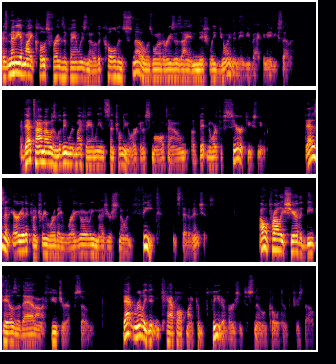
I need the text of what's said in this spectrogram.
As many of my close friends and families know, the cold and snow was one of the reasons I initially joined the Navy back in 87. At that time, I was living with my family in central New York in a small town a bit north of Syracuse, New York. That is an area of the country where they regularly measure snow in feet instead of inches. I will probably share the details of that on a future episode. That really didn't cap off my complete aversion to snow and cold temperatures, though.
